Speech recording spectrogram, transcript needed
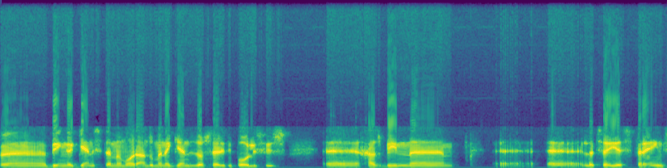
uh, being against the memorandum and against the austerity policies uh, has been, uh, uh, let's say, a strange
